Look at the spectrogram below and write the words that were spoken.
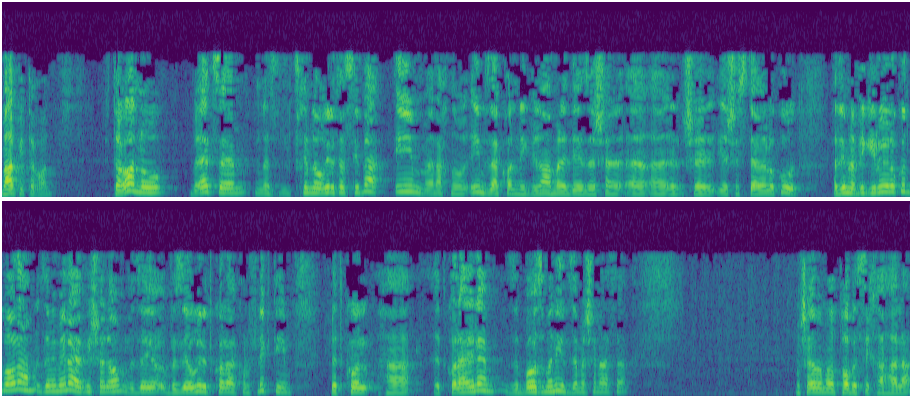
מה הפתרון? הפתרון הוא בעצם צריכים להוריד את הסיבה. אם, אנחנו, אם זה הכל נגרם על ידי זה ש, אה, אה, שיש הסתר אלוקות, אז אם נביא גילוי אלוקות בעולם, זה ממילא יביא שלום, וזה, וזה יוריד את כל הקונפליקטים ואת כל, ה, את כל ההלם, זה בו זמנית, זה מה שנעשה. כמו שהרב אומר פה בשיחה הלאה,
